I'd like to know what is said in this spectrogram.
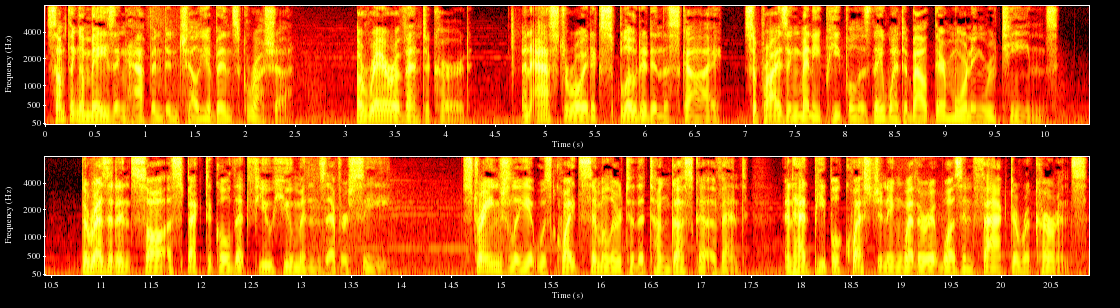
something amazing happened in Chelyabinsk, Russia. A rare event occurred. An asteroid exploded in the sky, surprising many people as they went about their morning routines. The residents saw a spectacle that few humans ever see. Strangely, it was quite similar to the Tunguska event and had people questioning whether it was in fact a recurrence.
